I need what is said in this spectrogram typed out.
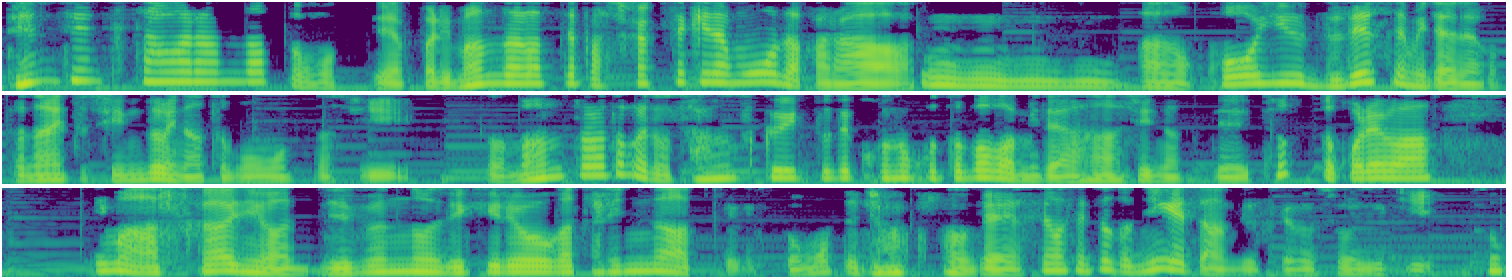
全然伝わらんなと思って、やっぱりマンダラってやっぱ視覚的なものだから、うんうんうんうん。あの、こういう図ですみたいなことないとしんどいなとも思ったし、マントラとかだとサンスクリットでこの言葉はみたいな話になって、ちょっとこれは、今扱うには自分の力量が足りんなってちょっと思ってしまったので、すいません、ちょっと逃げたんですけど、正直。そっ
